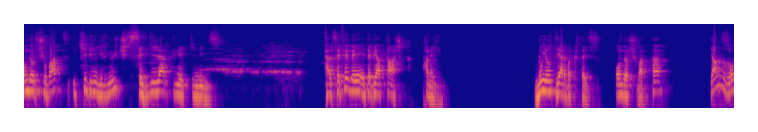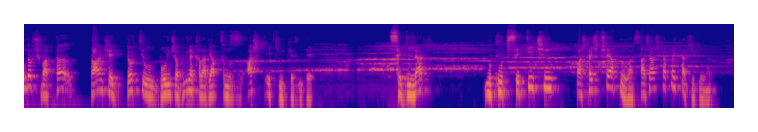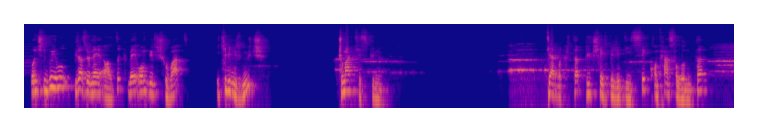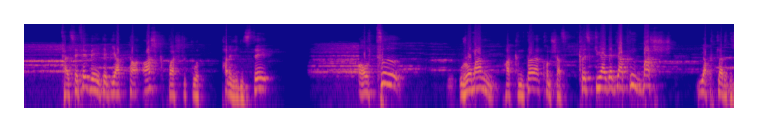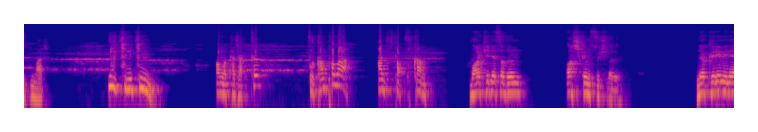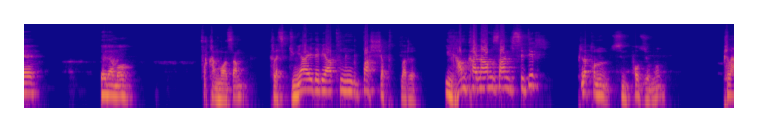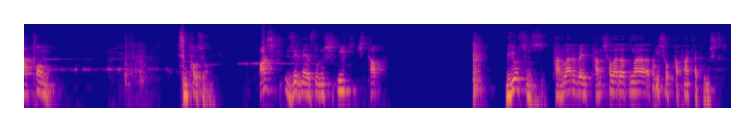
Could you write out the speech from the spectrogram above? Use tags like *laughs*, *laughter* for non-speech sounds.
14 Şubat 2023 Sevgililer Günü etkinliğimiz. Felsefe ve Edebiyatta Aşk paneli. Bu yıl Diyarbakır'dayız. 14 Şubat'ta. Yalnız 14 Şubat'ta daha önce 4 yıl boyunca bugüne kadar yaptığımız aşk etkinliklerinde sevgililer mutluluk hissettiği için başka hiçbir şey yapmıyorlar. Sadece aşk yapmayı tercih ediyorlar. Onun için bu yıl biraz öne aldık ve 11 Şubat 2023 Cumartesi günü Diyarbakır'da Büyükşehir Belediyesi konferans salonunda felsefe ve edebiyatta aşk başlıklı panelimizde 6 roman hakkında konuşacağız. Klasik dünya edebiyatının baş yapıtlarıdır bunlar. İlkini kim anlatacaktı? Furkan Pala. Hangi kitap Furkan? Marquis de Sade'ın Aşkın Suçları. Le Crimine de l'amour. Furkan Muazzam. Klasik dünya edebiyatının baş yapıtları. İlham kaynağımız hangisidir? Platon Sempozyumu. Platon Sempozyum. Aşk üzerine yazılmış ilk kitap. Biliyorsunuz tanrılar ve tanrıçalar adına birçok tapınak yapılmıştır.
